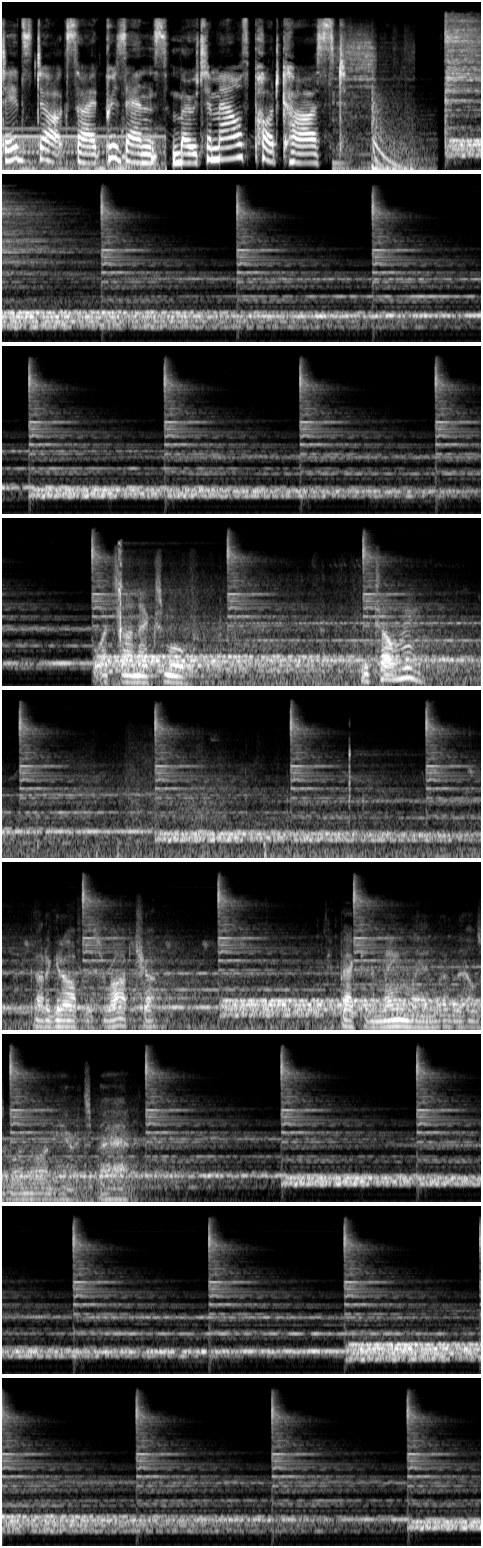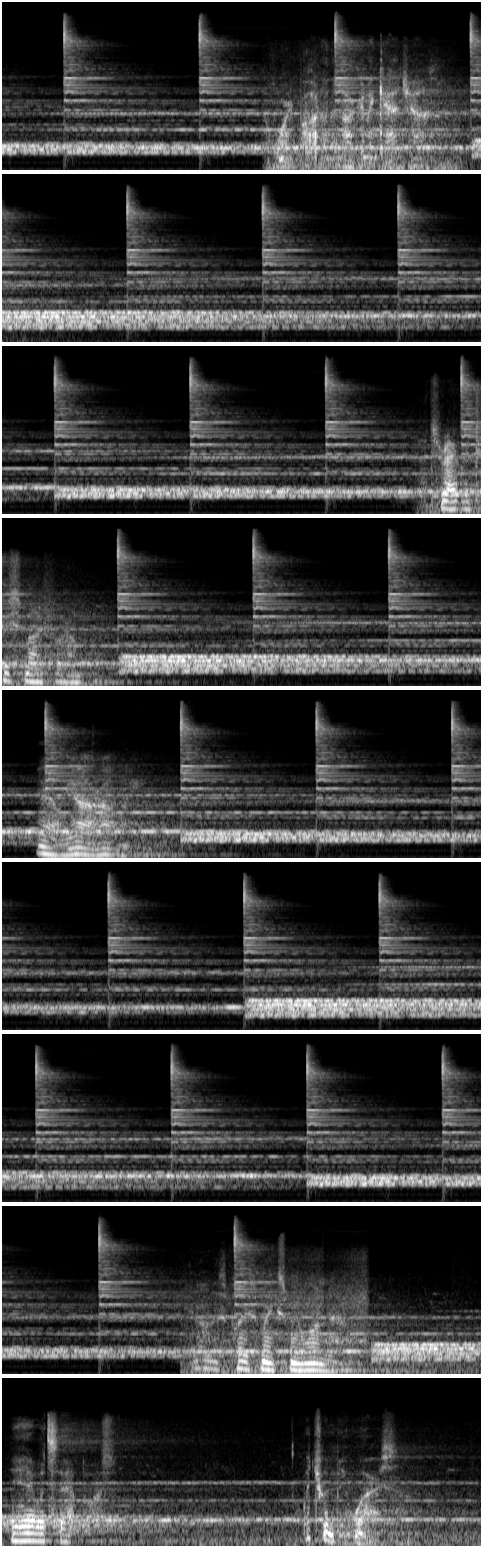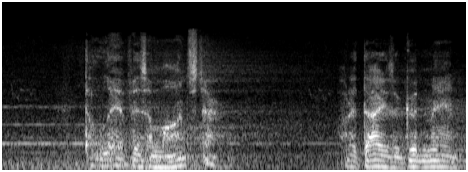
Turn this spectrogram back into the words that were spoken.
Twisted's Dark Side presents Motormouth Podcast. What's our next move? You tell me. Gotta get off this rock, Chuck. Get back to the mainland, whatever the hell's going on here, it's bad. Don't gonna catch us. That's right, we're too smart for them. Yeah, we are, aren't we? You know, this place makes me wonder. Yeah, what's that, boss? Which would be worse? To live as a monster? Or to die as a good man?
